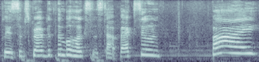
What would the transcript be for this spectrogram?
Please subscribe to Thimblehooks and stop back soon. Bye!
